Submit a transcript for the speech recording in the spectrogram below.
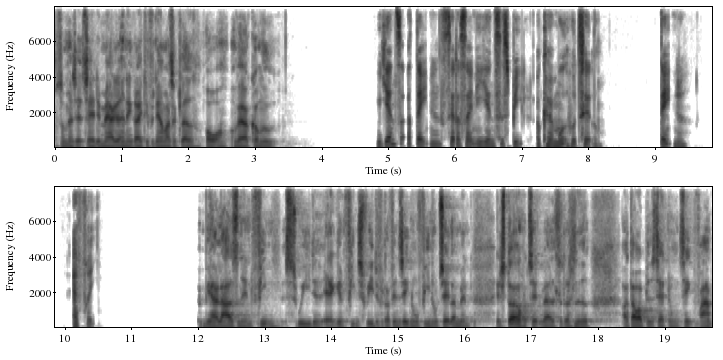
Som han selv sagde, det mærkede han ikke rigtigt, fordi han var så glad over at være kommet ud. Jens og Daniel sætter sig ind i Jenses bil og kører mod hotellet. Daniel er fri. Vi har lejet sådan en fin suite, ja, ikke en fin suite, for der findes ikke nogen fine hoteller, men et større hotelværelse dernede. Og der var blevet sat nogle ting frem.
